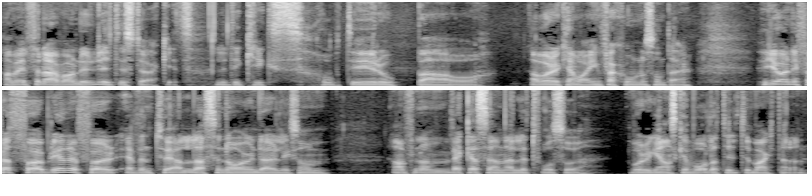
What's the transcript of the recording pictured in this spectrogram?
ja, men för närvarande är det lite stökigt. Lite krigshot i Europa och ja, vad det kan vara, inflation och sånt där. Hur gör ni för att förbereda er för eventuella scenarier där liksom, ja, för någon vecka sedan eller två så var det ganska volatilt i marknaden.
